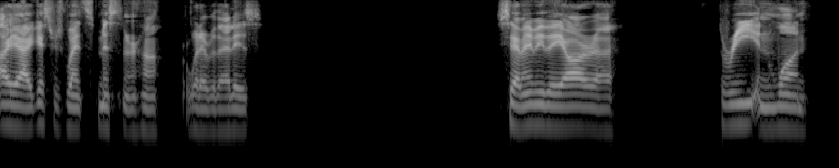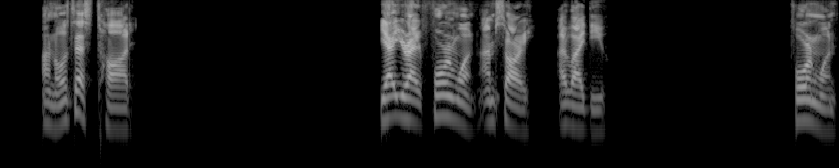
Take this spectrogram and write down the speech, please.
Oh, yeah. I guess there's Westminster, huh, or whatever that is. So yeah, maybe they are uh, three and one. I don't know. Let's ask Todd. Yeah, you're right. Four and one. I'm sorry, I lied to you. Four and one.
